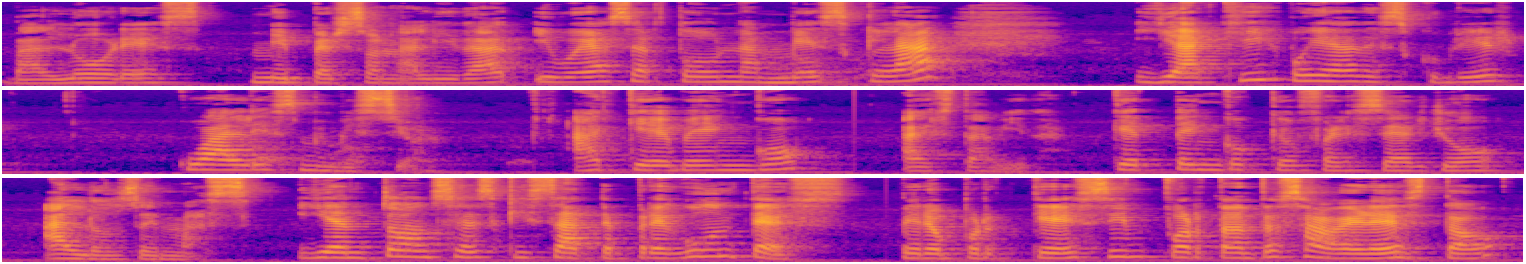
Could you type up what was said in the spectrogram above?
valores, mi personalidad y voy a hacer toda una mezcla y aquí voy a descubrir cuál es mi misión, a qué vengo a esta vida, qué tengo que ofrecer yo a los demás. Y entonces quizá te preguntes, pero ¿por qué es importante saber esto?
